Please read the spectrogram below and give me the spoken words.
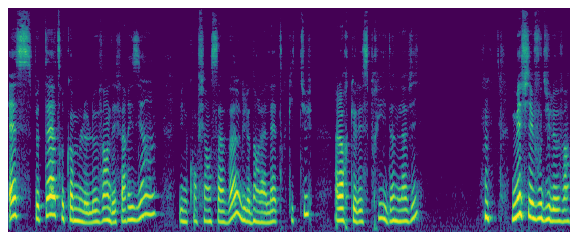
Est-ce peut-être comme le levain des pharisiens, une confiance aveugle dans la lettre qui tue, alors que l'esprit donne la vie? Méfiez-vous du levain.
